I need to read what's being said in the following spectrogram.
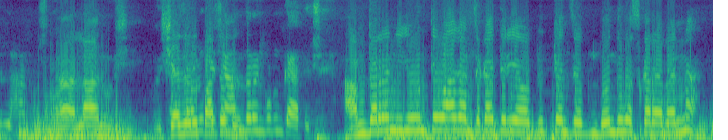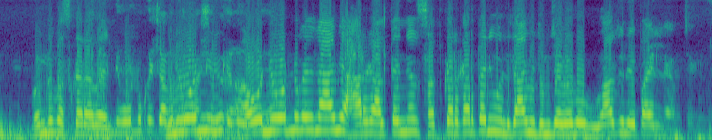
लहान हा लहान ऊशी शेजारी पाच आमदारांकडून काय अपेक्षा आमदारांनी येऊन ते वाघांचं काहीतरी बिबट्यांचं बंदोबस्त करायला ना. बंदोबस्त करायला निवडणुकीच्या अगोदर भाषण निवडणूक केलं अहो होतं. निवडणुकीला आम्ही हार घालताना सत्कार करताना म्हणले आम्ही तुमच्याकडे बघू अजूनही पाहिलं नाही आमच्याकडे.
